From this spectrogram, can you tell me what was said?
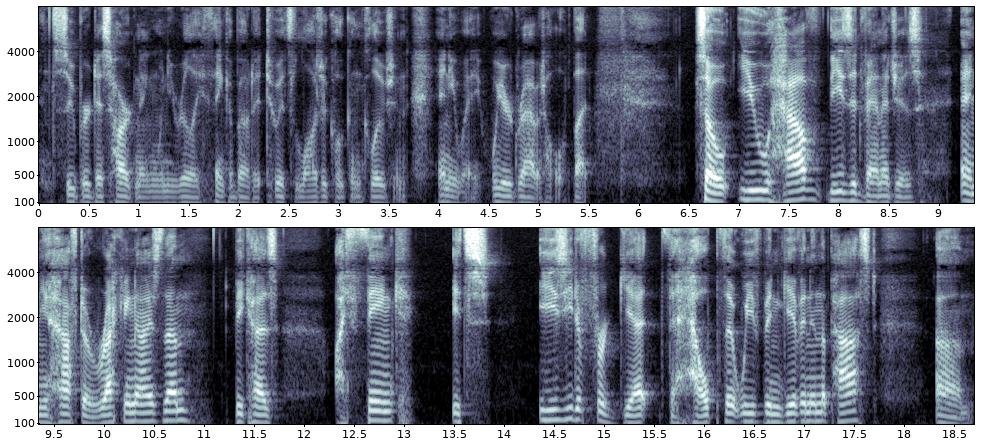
and super disheartening when you really think about it to its logical conclusion. Anyway, weird rabbit hole, but so you have these advantages and you have to recognize them because I think it's easy to forget the help that we've been given in the past. Um,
